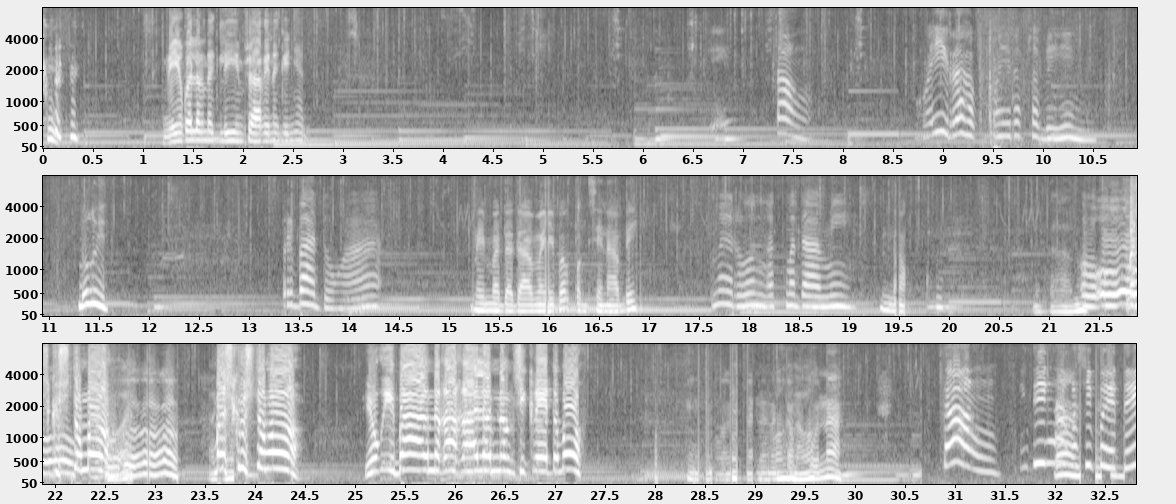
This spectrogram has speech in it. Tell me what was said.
Ngayon ka lang naglihim sa akin ng ganyan. Eh, tang. Mahirap. Mahirap sabihin. Bakit? Pribado nga. May madadamay ba pag sinabi? Meron at madami. Naku. Madami. Oo, oo, oo. Mas gusto mo! Oo, oo, oo. Mas gusto mo! Yung iba ang nakakaalam ng sikreto mo! Nagtampo na. Tang! Hindi nga Tang. kasi pwede.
